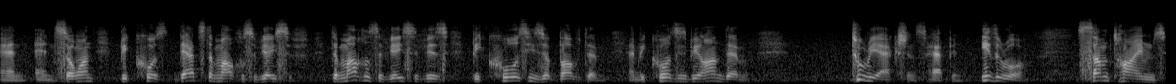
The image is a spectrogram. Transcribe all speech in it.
and, and so on, because that's the Malchus of Yosef. The Malchus of Yosef is because he's above them and because he's beyond them, two reactions happen, either or. Sometimes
